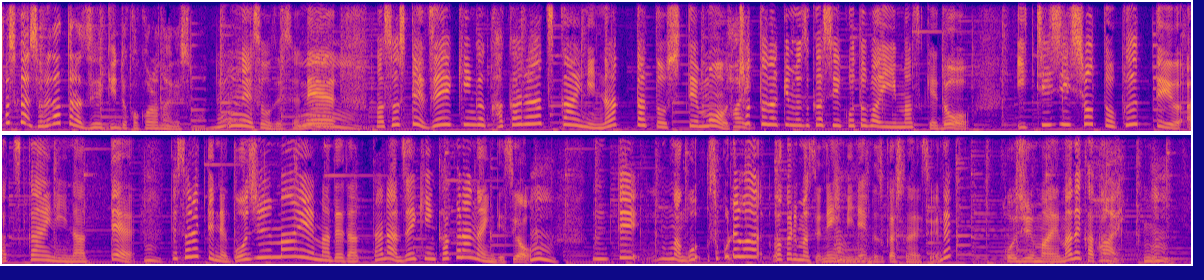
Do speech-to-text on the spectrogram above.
確かにそれだったら税金ってかからないですもんね。ねそうですよね、まあ、そして税金がかかる扱いになったとしても、はい、ちょっとだけ難しい言葉言いますけど一時所得っていう扱いになって、うん、でそれってね50万円までだったら税金かからないんですよ。うん、でまあごそこでは分かりますよね意味ね、うん、難しくないですよね。50万円までかかない。はい、うん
